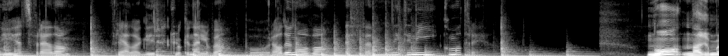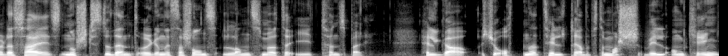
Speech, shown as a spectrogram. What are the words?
Nyhetsfredag. Fredager klokken 11 på Radio Nova FM 99,3. Nå nærmer det seg Norsk studentorganisasjons landsmøte i Tønsberg. Helga 28. til 30. mars vil omkring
